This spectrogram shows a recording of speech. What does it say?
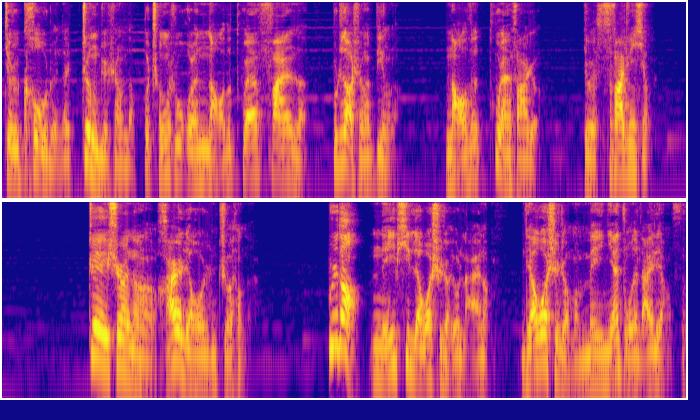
就是寇准在政治上的不成熟，或者脑子突然翻了不知道什么病了，脑子突然发热，就是司发军饷。这事儿呢，还是辽国人折腾的。不知道哪一批辽国使者又来了。辽国使者嘛，每年总得来两次。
